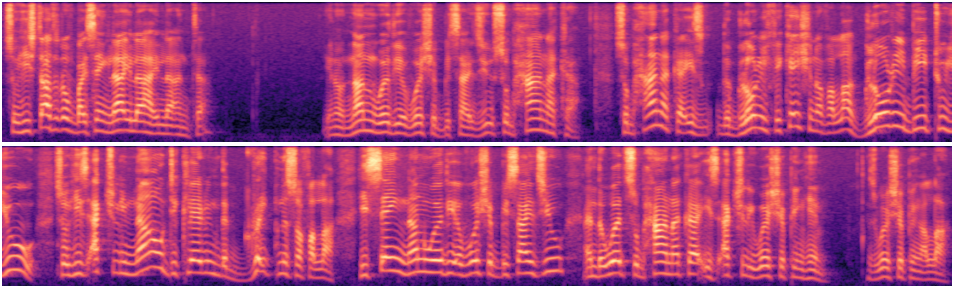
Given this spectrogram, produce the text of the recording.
So he started off by saying, La ilaha illa anta. You know, none worthy of worship besides you. Subhanaka. Subhanaka is the glorification of Allah. Glory be to you. So he's actually now declaring the greatness of Allah. He's saying none worthy of worship besides you, and the word Subhanaka is actually worshipping Him. He's worshipping Allah.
